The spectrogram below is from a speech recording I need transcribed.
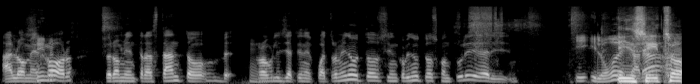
A lo mejor, pero mientras tanto, hmm. Roglic ya tiene cuatro minutos, cinco minutos con tu líder y. Y, luego insisto,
